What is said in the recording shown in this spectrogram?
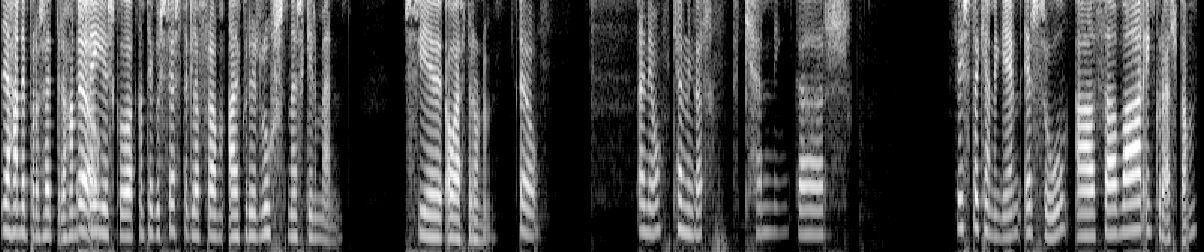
Já, hann er bara hrættur og hann Já. segir sko, hann tekur sérstaklega fram að einhverju rúsneskir menn séu á eftir honum Já. En já, kenningar. Kenningar Fyrsta kenningin er svo að það var einhver eldan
